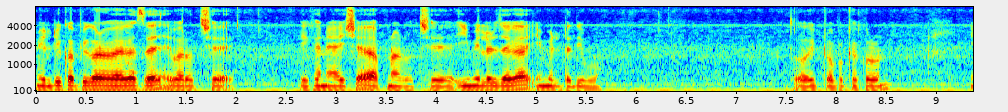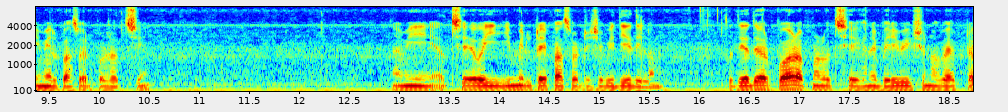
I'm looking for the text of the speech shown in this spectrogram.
মেলটি কপি করা হয়ে গেছে। এবার হচ্ছে এখানে আইসা আপনার হচ্ছে ইমেলের জায়গায় ইমেলটা দিব। তো একটু অপেক্ষা করুন। ইমেল পাসওয়ার্ড পাঠাচ্ছি আমি হচ্ছে ওই ইমেলটাই পাসওয়ার্ড হিসেবে দিয়ে দিলাম। তো দিয়ে দেওয়ার পর আপনার হচ্ছে এখানে ভেরিফিকেশন হবে একটা,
